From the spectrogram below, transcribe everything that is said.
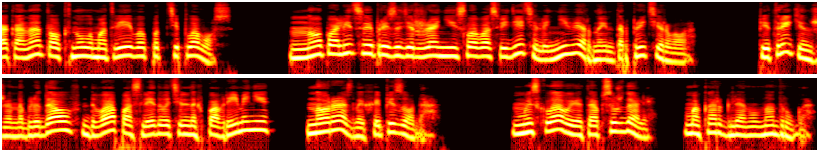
как она толкнула Матвеева под тепловоз. Но полиция при задержании слова свидетеля неверно интерпретировала. Петрыкин же наблюдал два последовательных по времени, но разных эпизода. Мы с Клавой это обсуждали. Макар глянул на друга.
